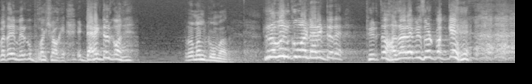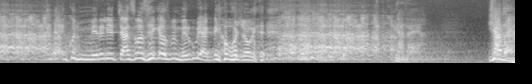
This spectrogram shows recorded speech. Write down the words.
बताइए मेरे को बहुत शौक है। डायरेक्टर कौन है? रमन कुमार। रमन कुमार डायरेक्टर है। फिर तो हज़ार एपिसोड पक्के हैं। कुछ मेरे लिए चांस वांस है क्या? उसमें मेरे को भी एक्टिंग का बहुत शौक है। याद आया? याद आया?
